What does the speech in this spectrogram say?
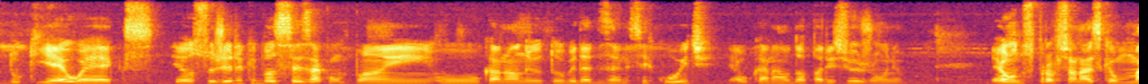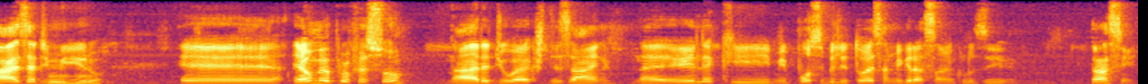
do que é o X, eu sugiro que vocês acompanhem o canal no YouTube da Design Circuit, é o canal do Aparício Júnior. É um dos profissionais que eu mais admiro. Uhum. É, é, o meu professor na área de UX Design, né? Ele que me possibilitou essa migração, inclusive. Então, assim,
